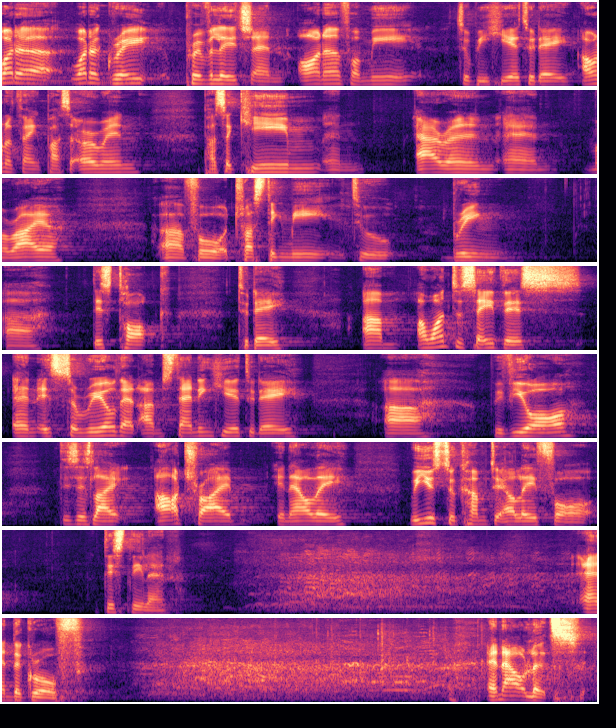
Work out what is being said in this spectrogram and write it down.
what a what a great privilege and honor for me to be here today. I want to thank Pastor Erwin, Pastor Kim, and Aaron and Mariah uh, for trusting me to bring uh, this talk today. Um, I want to say this, and it's surreal that I'm standing here today uh, with you all. This is like our tribe in LA. We used to come to LA for Disneyland and the growth and outlets.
